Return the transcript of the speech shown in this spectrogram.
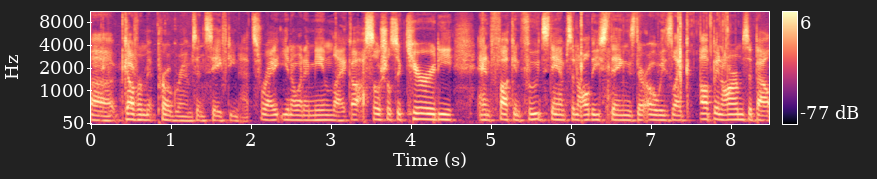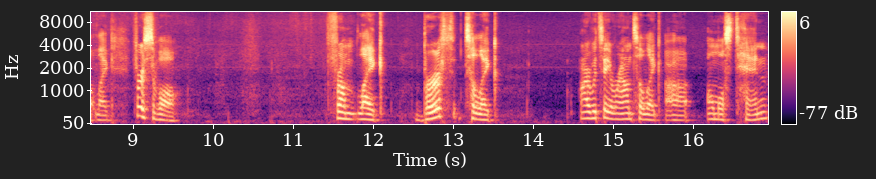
uh, government programs and safety nets, right? You know what I mean? Like oh, Social Security and fucking food stamps and all these things. They're always like up in arms about like. First of all, from like birth to like, I would say around to like uh, almost ten,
